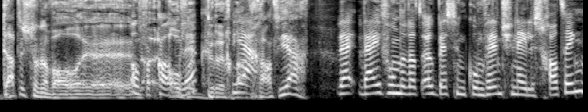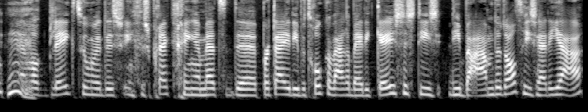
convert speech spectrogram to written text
dat is toch nog wel eh, Overkomelijk. overbrugbaar Ja. gat. Ja. Wij, wij vonden dat ook best een conventionele schatting. Hmm. En wat bleek toen we dus in gesprek gingen met de partijen die betrokken waren bij die cases, die, die beaamden dat. Die zeiden ja,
